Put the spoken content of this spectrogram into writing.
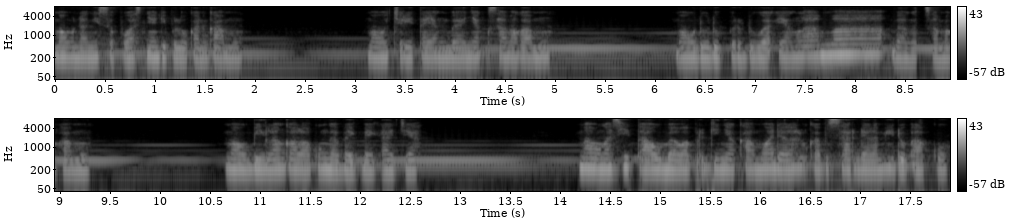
Mau nangis sepuasnya di pelukan kamu. Mau cerita yang banyak sama kamu. Mau duduk berdua yang lama banget sama kamu. Mau bilang kalau aku gak baik-baik aja mau ngasih tahu bahwa perginya kamu adalah luka besar dalam hidup aku.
